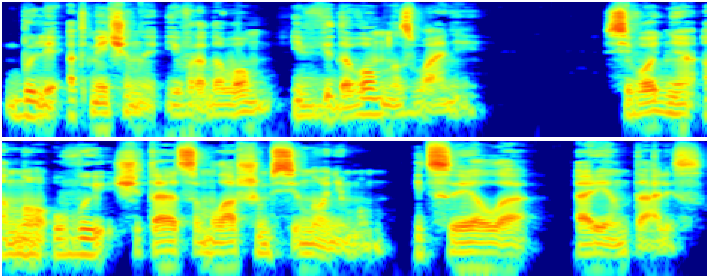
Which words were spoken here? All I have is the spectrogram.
были отмечены и в родовом, и в видовом названии. Сегодня оно, увы, считается младшим синонимом Ицеэлла Ориенталис.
